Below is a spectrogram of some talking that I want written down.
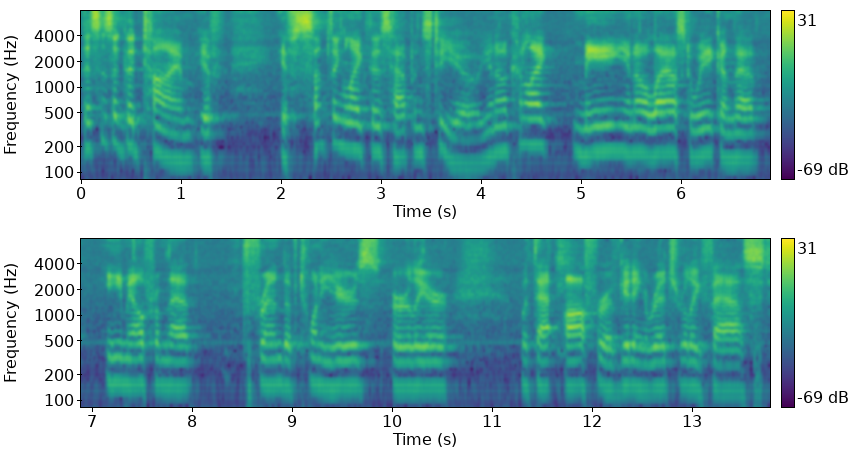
this is a good time if if something like this happens to you, you know, kind of like me, you know, last week and that email from that friend of 20 years earlier with that offer of getting rich really fast,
